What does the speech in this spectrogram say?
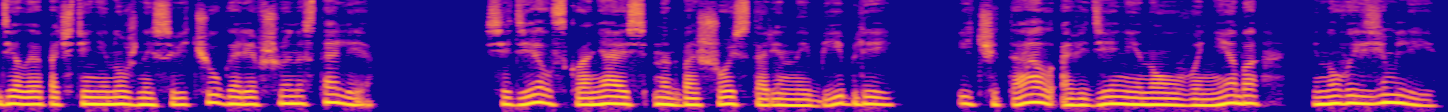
делая почти ненужной свечу, горевшую на столе. Сидел, склоняясь над большой старинной Библией, и читал о видении нового неба и новой земли,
